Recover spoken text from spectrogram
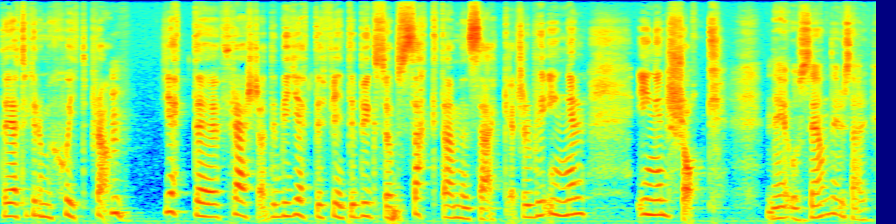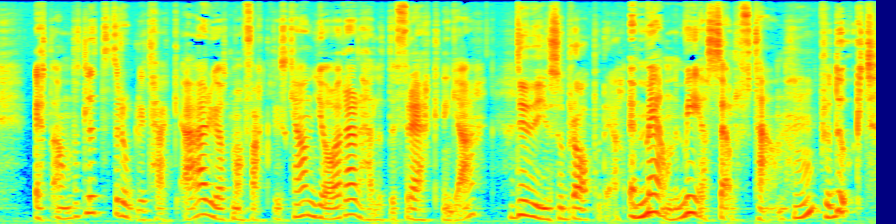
Där jag tycker de är skitbra. Mm. Jättefräscha, det blir jättefint. Det byggs upp sakta men säkert. Så det blir ingen, ingen chock. Nej, och sen är det så här, ett annat litet roligt hack är ju att man faktiskt kan göra det här lite fräkniga, Du är ju så bra på det. men med self-tan produkt.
